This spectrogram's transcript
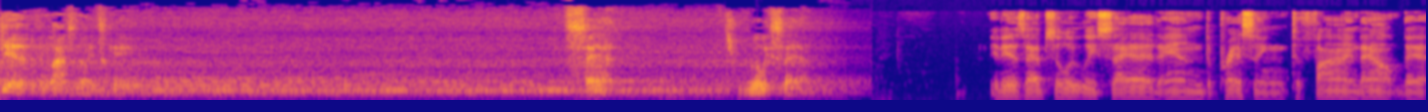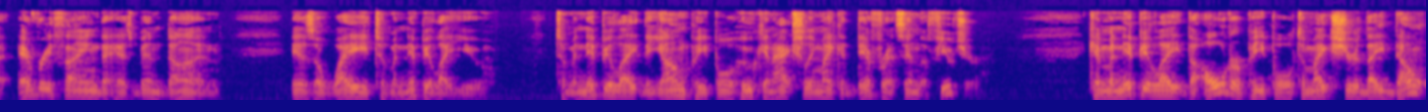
did in last night's game. It's sad. It's really sad. It is absolutely sad and depressing to find out that everything that has been done is a way to manipulate you to manipulate the young people who can actually make a difference in the future, can manipulate the older people to make sure they don't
